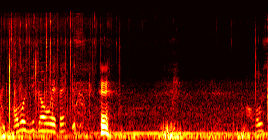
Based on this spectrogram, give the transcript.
I almost did go with it. almost.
